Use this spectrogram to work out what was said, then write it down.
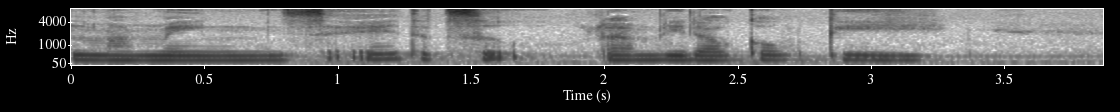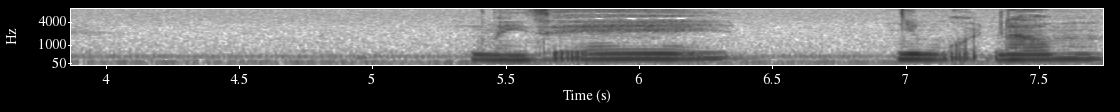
mà mình sẽ thật sự làm gì đó cầu kỳ mình sẽ, như mọi năm,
